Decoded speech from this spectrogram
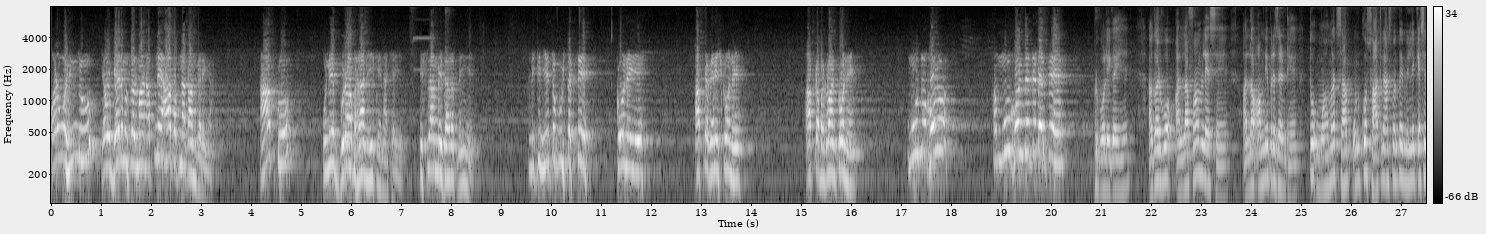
और वो हिंदू या वो गैर मुसलमान अपने आप अपना काम करेगा। आपको उन्हें बुरा भला नहीं कहना चाहिए। इस्लाम में इजाज़त नहीं है। लेकिन ये तो पूछ सकते कौन है ये? आपका गणेश कौन है? आपका भगवान कौन है? मुँह तो खोलो। हम मुँह खोलने से डरते हैं। बोले गए हैं, अगर वो अल्लाह फॉर्मलेस है, अल्लाह ऑमनी प्रेजेंट है तो मोहम्मद साहब उनको सातवें आसमान पे मिलने कैसे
